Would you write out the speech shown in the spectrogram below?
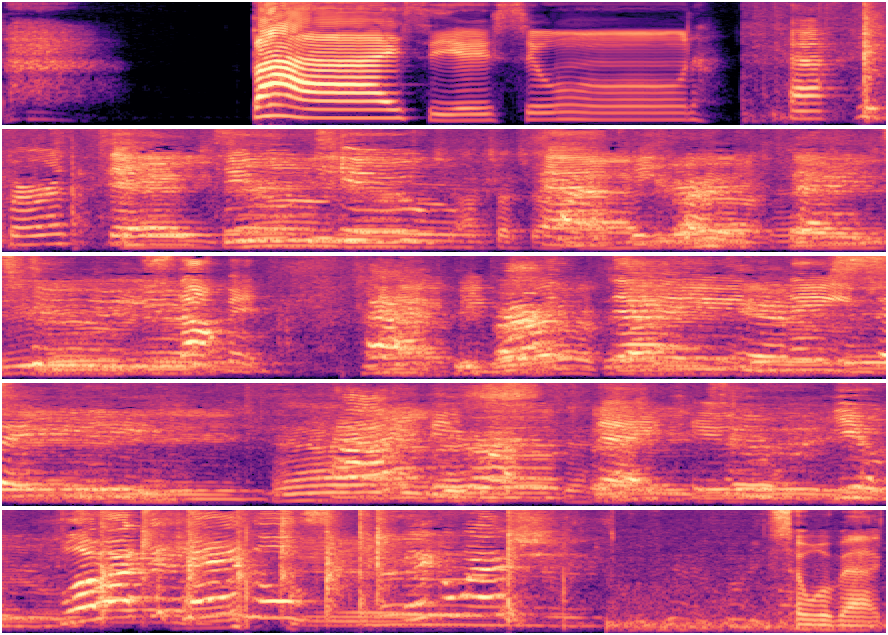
bye. See you soon. Happy birthday to you. Happy birthday to you. Stop it. Happy birthday, name Happy birthday to you. Blow out the candles. Make a wish. So we're back.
